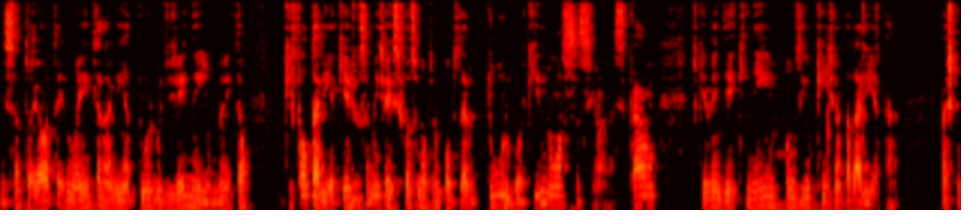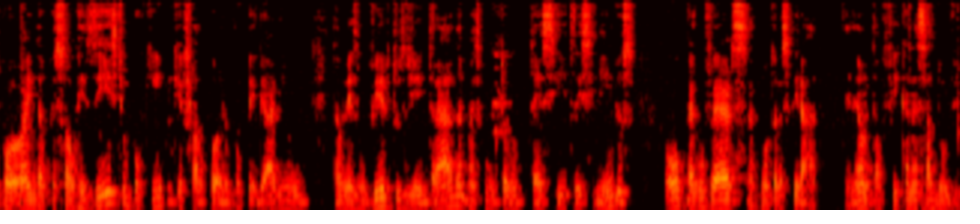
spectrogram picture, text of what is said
Nissan Toyota, aí não entra na linha turbo de jeito nenhum, né? Então o que faltaria aqui é justamente aí, se fosse um motor 1.0 turbo aqui, nossa senhora, esse carro acho que ia vender que nem pãozinho quente na padaria, cara. Acho que pô, ainda o pessoal resiste um pouquinho porque fala, pô, eu vou pegar ali um, talvez um Virtus de entrada, mas com motor um TSI 3 cilindros, ou pego o Versa com motor aspirado, entendeu? Então fica nessa dúvida.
